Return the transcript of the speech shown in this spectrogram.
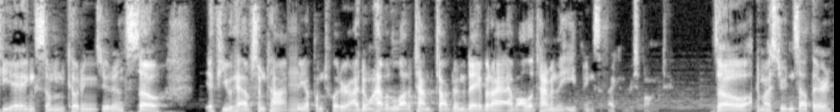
TAing some coding students. So if you have some time, hit me up on Twitter. I don't have a lot of time to talk during the day, but I have all the time in the evenings that I can respond to. So to my students out there,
